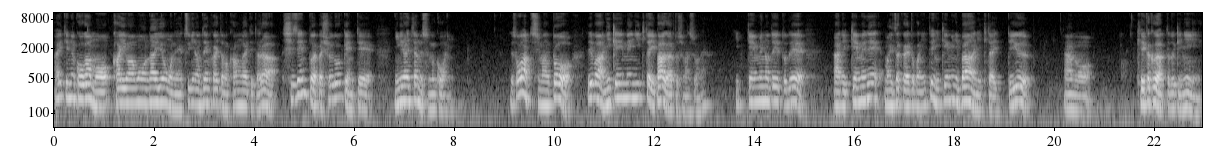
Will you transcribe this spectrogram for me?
相手の子がもう会話も内容もね、次の展開とも考えてたら、自然とやっぱり主導権って握られちゃうんです、向こうに。でそうなってしまうと、例えば2軒目に行きたいバーがあるとしますよね。1軒目のデートで、あの1軒目で、まあ、居酒屋とかに行って2軒目にバーに行きたいっていうあの計画があった時に、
